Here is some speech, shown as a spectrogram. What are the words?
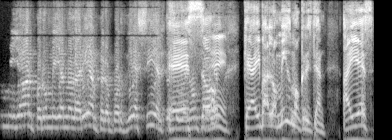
Un millón, por un millón no lo harían, pero por diez sí. Entonces, Eso, que ahí va lo mismo, Cristian. Ahí es,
